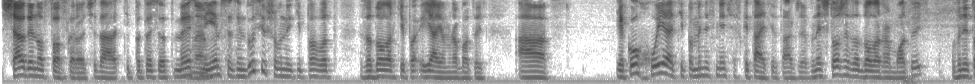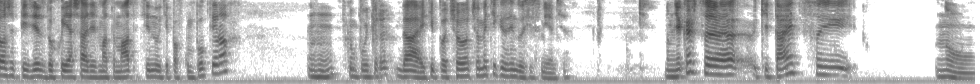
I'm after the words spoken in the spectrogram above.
Ще один офтоп, коротше, да. Типу, то есть, от ми сміємося з індусів, що вони, типу, от за долар, типу, AI працюють. А якого хуя, типу, ми не сміємося з китайців також. Вони ж теж за долар працюють. Вони теж піздець до хуя шарять в математиці, ну, типу, в комп'ютерах. Мгм, В компьютерах. Да, і типу, чого чо ми тільки з індусів сміємося? Но мне кажется, китайцы, ну,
